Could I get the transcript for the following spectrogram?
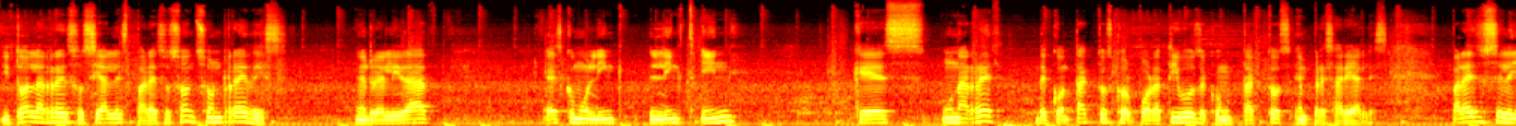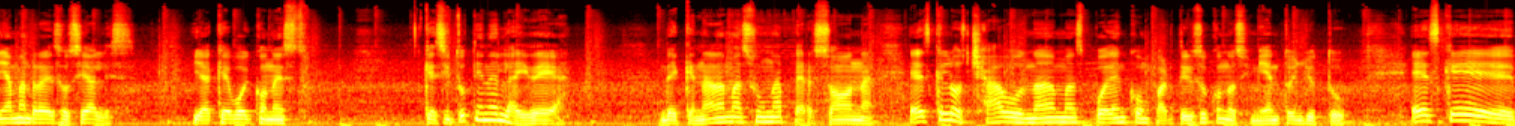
y todas las redes sociales para eso son, son redes. En realidad es como LinkedIn, que es una red de contactos corporativos, de contactos empresariales. Para eso se le llaman redes sociales. ¿Y a qué voy con esto? Que si tú tienes la idea de que nada más una persona, es que los chavos nada más pueden compartir su conocimiento en YouTube. Es que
